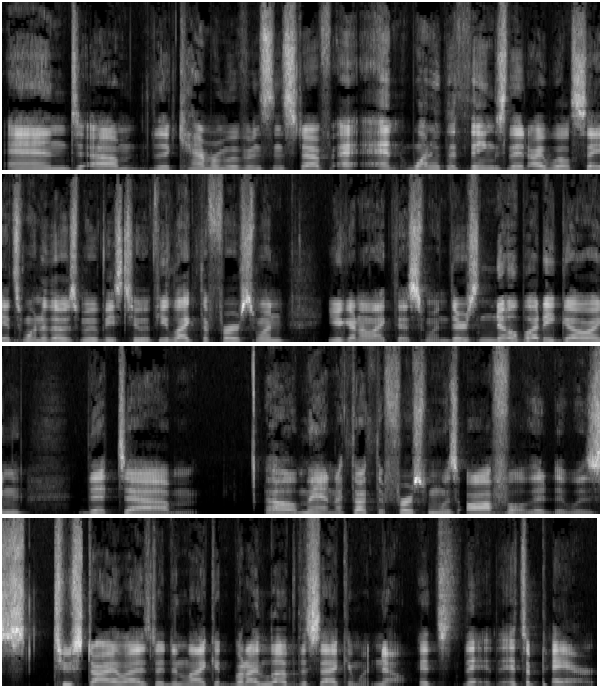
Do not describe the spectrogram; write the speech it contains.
and um, the camera movements and stuff. And one of the things that I will say, it's one of those movies too. If you like the first one, you're gonna like this one. There's nobody going that. Um, oh man, I thought the first one was awful. That it was too stylized. I didn't like it, but I love the second one. No, it's it's a pair.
